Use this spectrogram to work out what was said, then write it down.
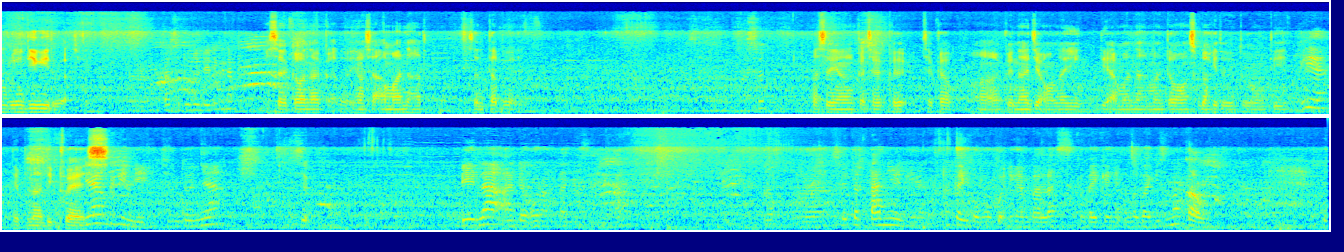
yang bunuh diri tu kat situ. Ha, pasal bunuh diri kenapa? Pasal kawan akak tu yang pasal amanah tu. Sentap tu. Pasal yang akak cakap, cakap uh, kena ajak orang lain. Dia amanah mana orang sebelah kita tu nanti Iya. dia pernah Dia depress. begini, contohnya bila ada orang tanya saya, saya tertanya dia, apa yang kau mau buat dengan balas kebaikan yang Allah bagi sama kau? Dia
